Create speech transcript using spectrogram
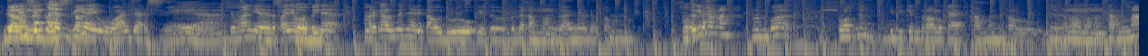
jalanan jalanan ke rusak. FBI wajar sih iya. Cuman ya tetap aja So maksudnya mereka harusnya nyari tahu dulu gitu bener apa Hmm. enggaknya udah ke mungkin maksudnya karena menurut gua plotnya dibikin terlalu kayak common terlalu general Hmm. banget karena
